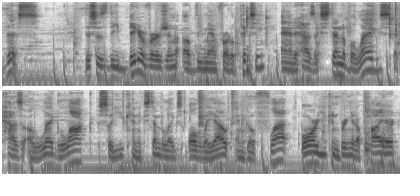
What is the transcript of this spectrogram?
this. This is the bigger version of the Manfrotto Pixie, and it has extendable legs. It has a leg lock, so you can extend the legs all the way out and go flat, or you can bring it up higher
